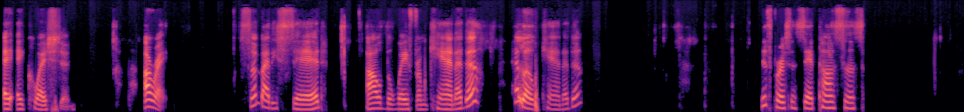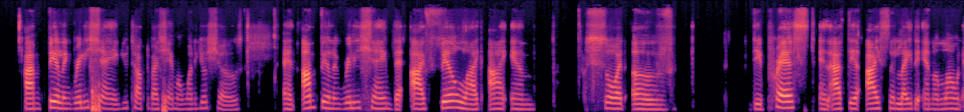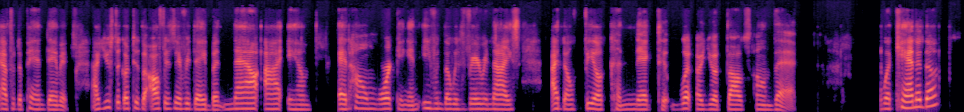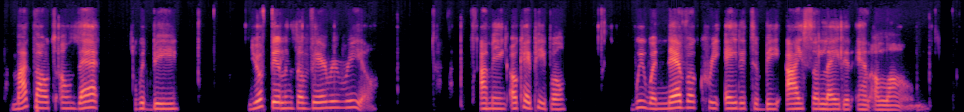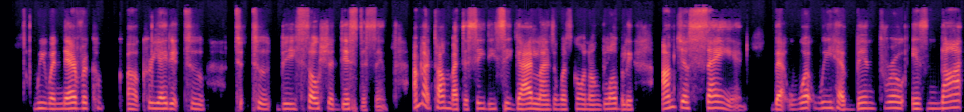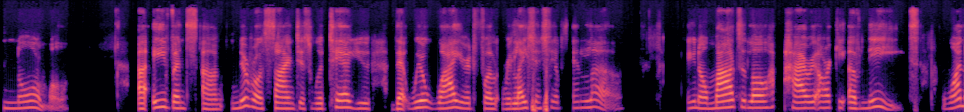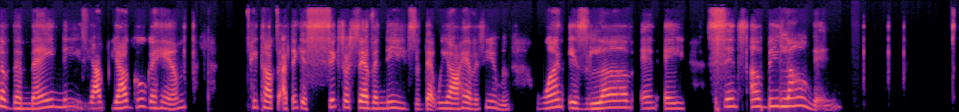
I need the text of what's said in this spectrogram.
a, a question. All right. Somebody said, all the way from Canada. Hello, Canada. This person said, Constance, I'm feeling really shame. You talked about shame on one of your shows and I'm feeling really shame that I feel like I am sort of depressed and I feel isolated and alone after the pandemic. I used to go to the office every day, but now I am at home working. And even though it's very nice, I don't feel connected. What are your thoughts on that? Well, Canada, my thoughts on that would be your feelings are very real. I mean, okay, people, we were never created to be isolated and alone. We were never uh, created to, to, to be social distancing. I'm not talking about the CDC guidelines and what's going on globally. I'm just saying that what we have been through is not normal uh, even um, neuroscientists would tell you that we're wired for relationships and love. You know, Maslow hierarchy of needs. One of the main needs, y'all, y'all Google him. He talks, I think it's six or seven needs that we all have as humans. One is love and a sense of belonging.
